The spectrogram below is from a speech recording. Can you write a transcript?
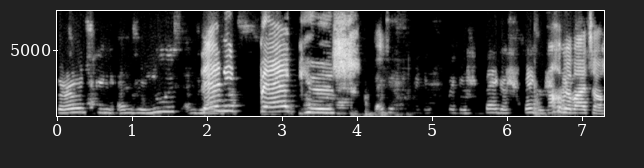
Burridge gegen Andrew Lewis. Andrew Danny Baggish. Baggish, Baggish, Baggish, Baggish. Machen wir weiter.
